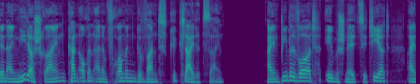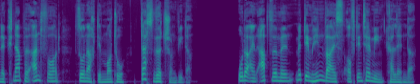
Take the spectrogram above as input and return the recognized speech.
Denn ein Niederschreien kann auch in einem frommen Gewand gekleidet sein. Ein Bibelwort eben schnell zitiert, eine knappe Antwort, so nach dem Motto, das wird schon wieder. Oder ein Abwimmeln mit dem Hinweis auf den Terminkalender.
